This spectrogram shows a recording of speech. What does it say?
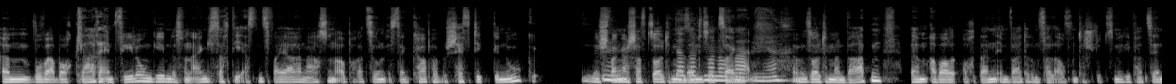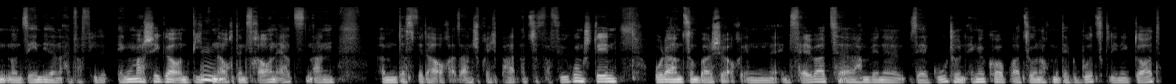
Ähm, wo wir aber auch klare Empfehlungen geben, dass man eigentlich sagt, die ersten zwei Jahre nach so einer Operation ist dein Körper beschäftigt genug, eine mhm. Schwangerschaft sollte man da dann sollte man sozusagen, warten, ja. sollte man warten. Ähm, aber auch dann im weiteren Verlauf unterstützen wir die Patienten und sehen die dann einfach viel engmaschiger und bieten mhm. auch den Frauenärzten an, ähm, dass wir da auch als Ansprechpartner zur Verfügung stehen. Oder haben zum Beispiel auch in, in Felbert äh, haben wir eine sehr gute und enge Kooperation auch mit der Geburtsklinik dort,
